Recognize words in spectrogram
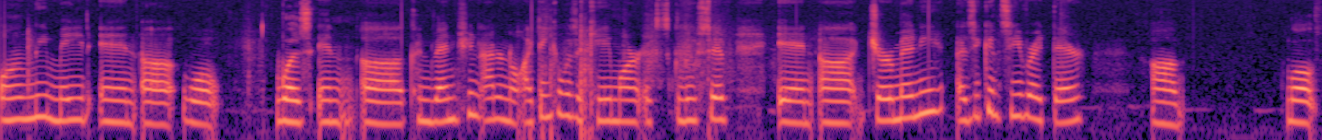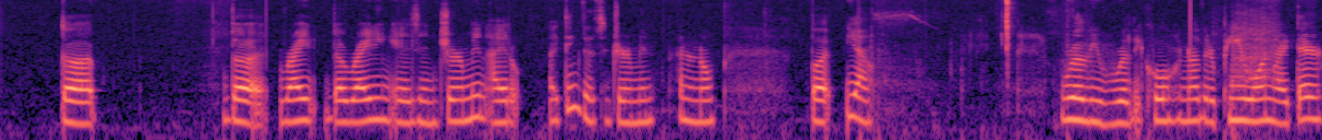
only made in uh well was in a convention. I don't know. I think it was a Kmart exclusive in uh Germany. As you can see right there. Um, well, the the right the writing is in German. I don't. I think that's German. I don't know. But yeah, really, really cool. Another P1 right there.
